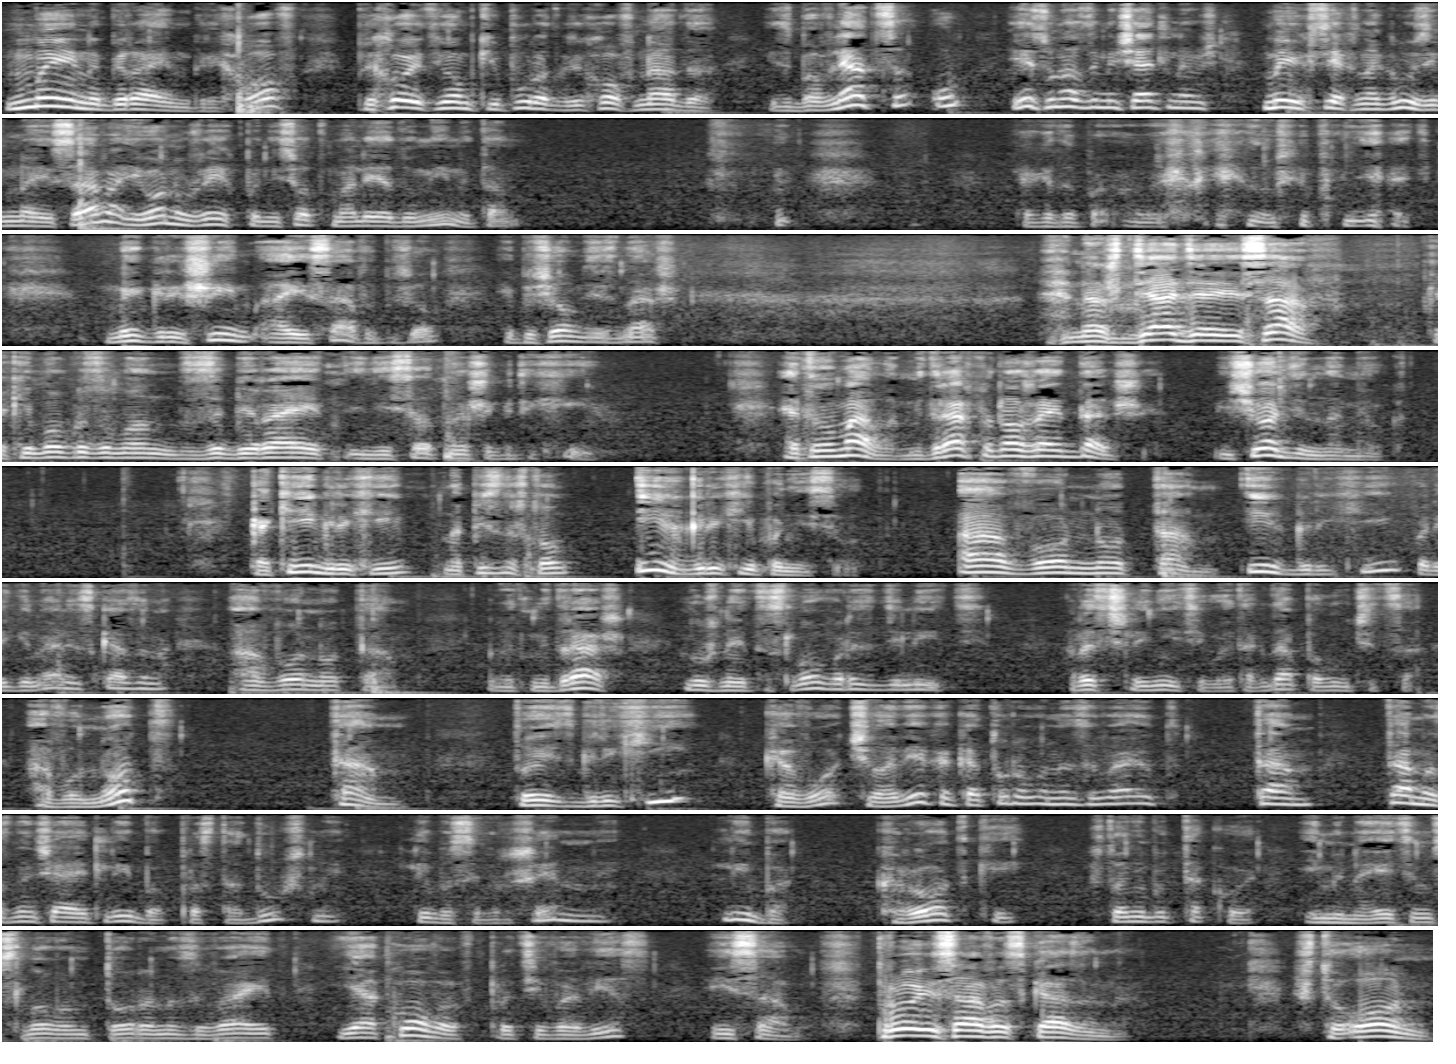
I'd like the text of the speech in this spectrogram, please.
мы набираем грехов, приходит Йом-Кипур, от грехов надо избавляться. О, есть у нас замечательная вещь. Мы их всех нагрузим на Исава, и он уже их понесет в Малея Думим, и там... Как это, понять? Мы грешим, а Исав, и причем, и причем здесь наш, наш дядя Исав – каким образом он забирает и несет наши грехи. Этого мало. Мидраж продолжает дальше. Еще один намек. Какие грехи? Написано, что он их грехи понесет. Авонотам. Их грехи, в оригинале сказано, авонотам. Говорит, Мидраж, нужно это слово разделить, расчленить его, и тогда получится авонот там. То есть грехи кого? Человека, которого называют там – там означает либо простодушный, либо совершенный, либо кроткий, что-нибудь такое. Именно этим словом Тора называет Якова в противовес Исаву. Про Исава сказано, что он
